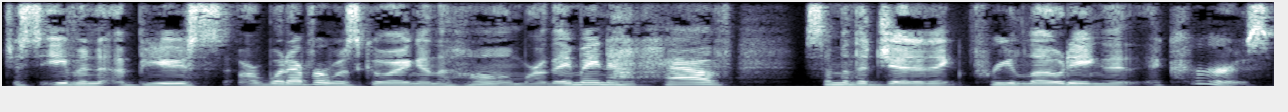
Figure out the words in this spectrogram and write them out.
just even abuse or whatever was going in the home, or they may not have some of the genetic preloading that occurs.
